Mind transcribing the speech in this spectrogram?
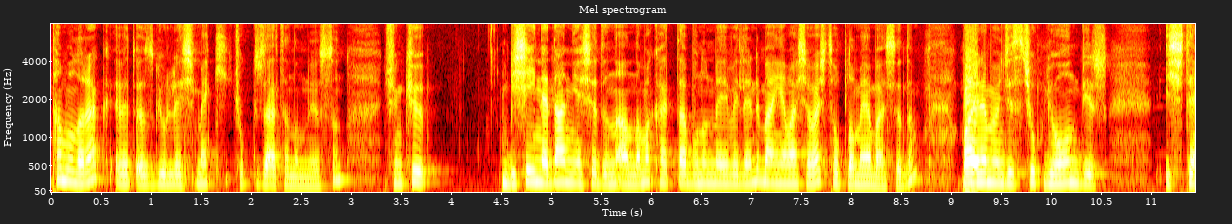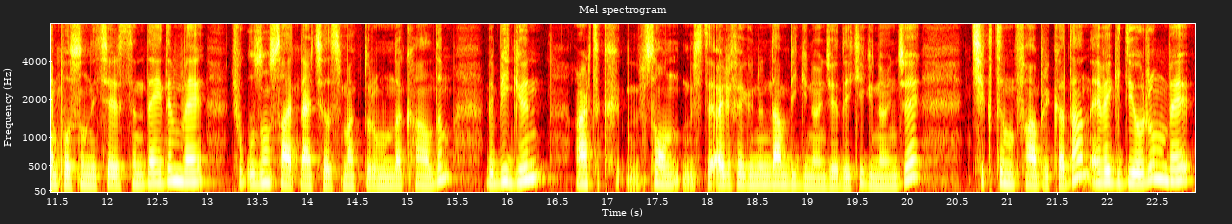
Tam olarak evet özgürleşmek çok güzel tanımlıyorsun. Çünkü bir şeyi neden yaşadığını anlamak hatta bunun meyvelerini ben yavaş yavaş toplamaya başladım. Bayram öncesi çok yoğun bir iş temposunun içerisindeydim ve çok uzun saatler çalışmak durumunda kaldım. Ve bir gün artık son işte Arife gününden bir gün önce ya da iki gün önce çıktım fabrikadan eve gidiyorum ve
